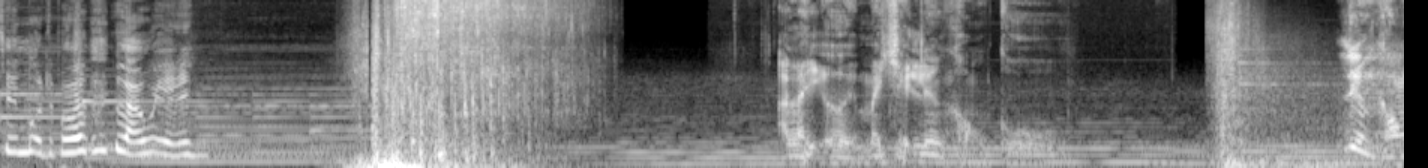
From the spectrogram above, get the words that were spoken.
จะหมดเพราะเราเอง อะไรเอ่ยไม่ใช่เรื่องของกู เรื่องของ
